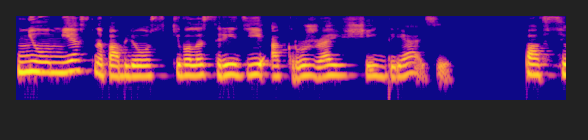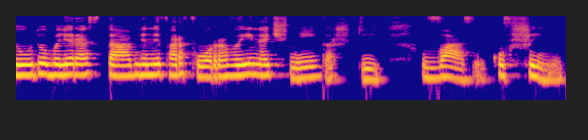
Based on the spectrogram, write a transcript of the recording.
неуместно поблескивала среди окружающей грязи. Повсюду были расставлены фарфоровые ночные горшки, вазы, кувшины,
